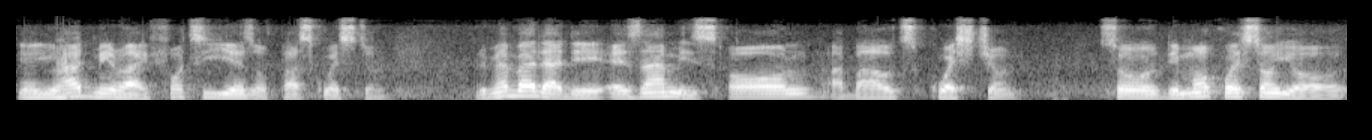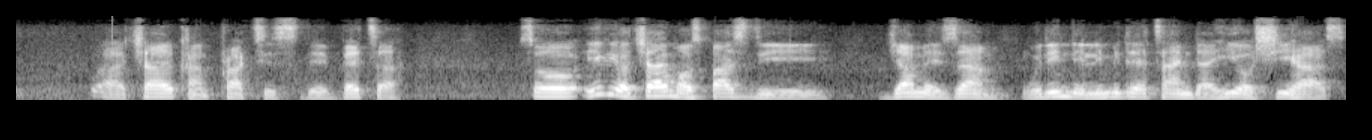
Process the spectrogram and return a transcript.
Yeah, you had me right 40 years of past question. Remember that the exam is all about question. So the more question your uh, child can practice, the better so if your child must pass the JAMB exam within the limited time that he or she has,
